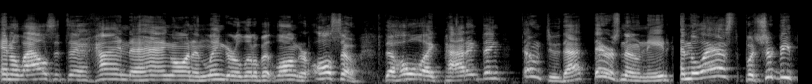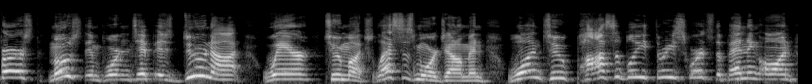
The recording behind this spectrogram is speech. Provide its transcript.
and allows it to kind of hang on and linger a little bit longer. Also, the whole like padding thing, don't do that. There's no need. And the last, but should be first, most important tip is do not wear too much. Less is more, gentlemen. One, two, possibly three squirts, depending on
